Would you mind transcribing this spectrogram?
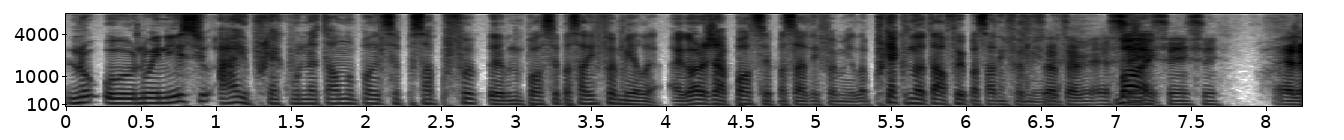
no, no início, ai, porque é que o Natal não pode ser passado, por eh, não pode ser passado em família? Agora já pode ser passado em família. Porque é que o Natal foi passado em família? Exatamente. Boy. Sim, sim, sim. Era,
